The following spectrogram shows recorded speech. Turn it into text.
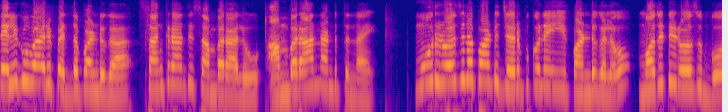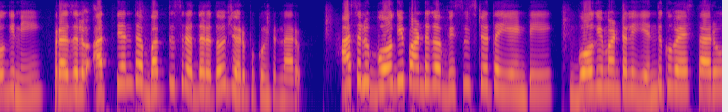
తెలుగువారి పెద్ద పండుగ సంక్రాంతి సంబరాలు అంబరాన్నంటున్నాయి మూడు రోజుల పాటు జరుపుకునే ఈ పండుగలో మొదటి రోజు భోగిని ప్రజలు అత్యంత భక్తి శ్రద్ధలతో జరుపుకుంటున్నారు. అసలు భోగి పండుగ విశిష్టత ఏంటి? భోగి మంటలు ఎందుకు వేస్తారు?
